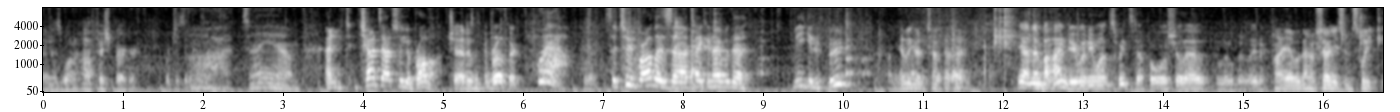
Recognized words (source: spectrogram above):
and there's one uh, fish burger, which is amazing. Ah, damn. And Chad's actually your brother. Chad is my brother. Wow. Yeah. So two brothers uh, taking over the vegan food. I'm Yeah, we got to chuck that there. Yeah, and then behind you when you want sweet stuff, but we'll show that a little bit later. Oh yeah, we're going to show you some sweet,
